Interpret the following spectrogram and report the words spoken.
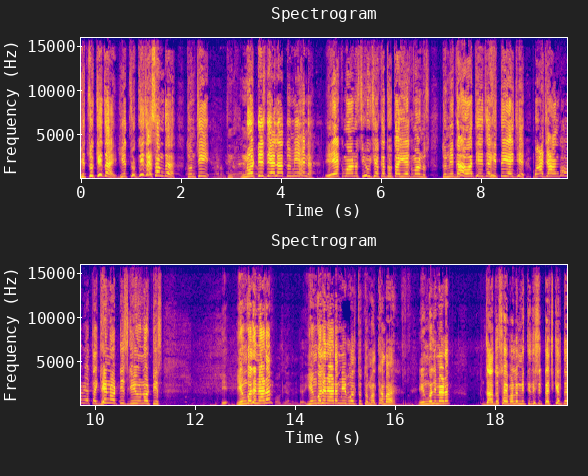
हे चुकीचं आहे. हे चुकीचं आहे समजा. तुमची नोटीस द्यायला तुम्ही आहे ना एक माणूस येऊ शकत होता एक माणूस. तुम्ही गावात यायचं हित यायचे. माझ्या अंगावर येतं. घे नोटीस घेऊ notice. Ingole madam? Ingole madam मी बोलतो तुम्हाला थांबा. इंगोले मॅडम जाधव साहेबाला मी तिथे टच केलं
